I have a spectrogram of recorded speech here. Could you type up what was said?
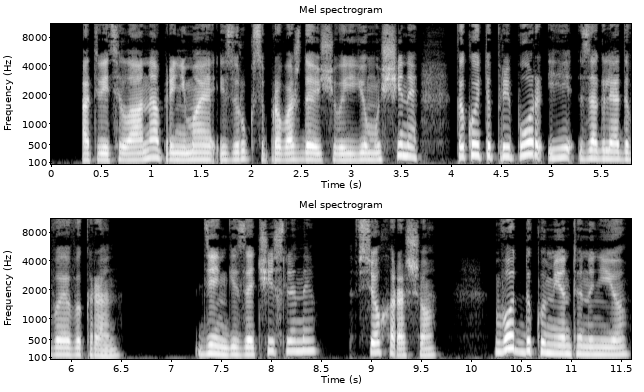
— ответила она, принимая из рук сопровождающего ее мужчины какой-то прибор и заглядывая в экран. «Деньги зачислены, все хорошо. Вот документы на нее.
